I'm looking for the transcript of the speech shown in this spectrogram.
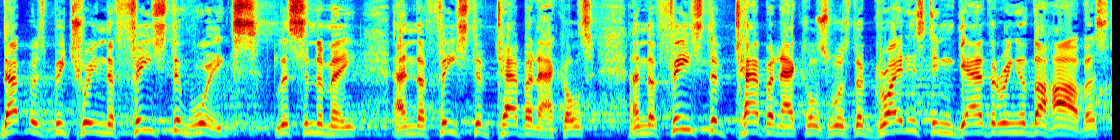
that was between the Feast of Weeks, listen to me, and the Feast of Tabernacles. And the Feast of Tabernacles was the greatest ingathering of the harvest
